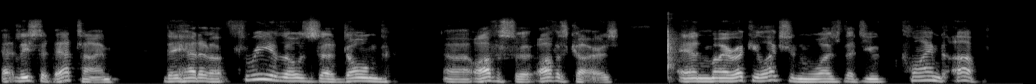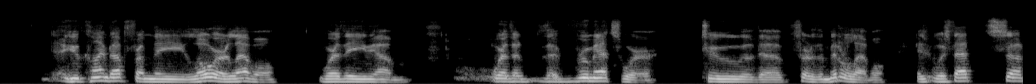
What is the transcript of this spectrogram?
at least at that time, they had uh, three of those uh, domed office office cars, and my recollection was that you climbed up you climbed up from the lower level where the um, where the the roomettes were to the sort of the middle level. Is, was that uh,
